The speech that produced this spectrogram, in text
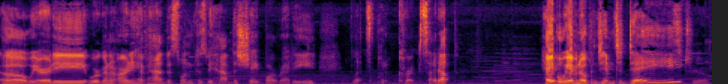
Oh, we already. We're going to already have had this one because we have the shape already. Let's put it correct side up. Hey, but we haven't opened him today. It's true.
